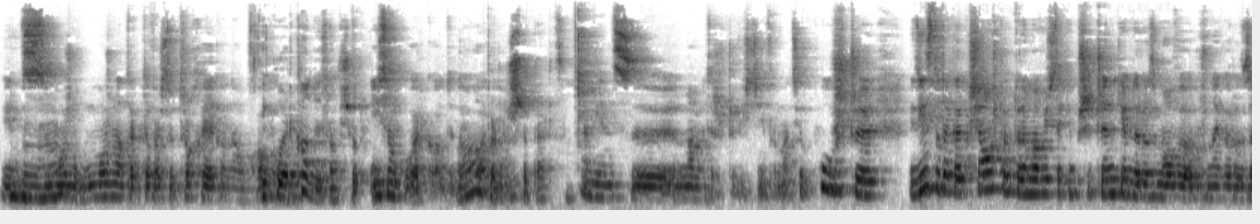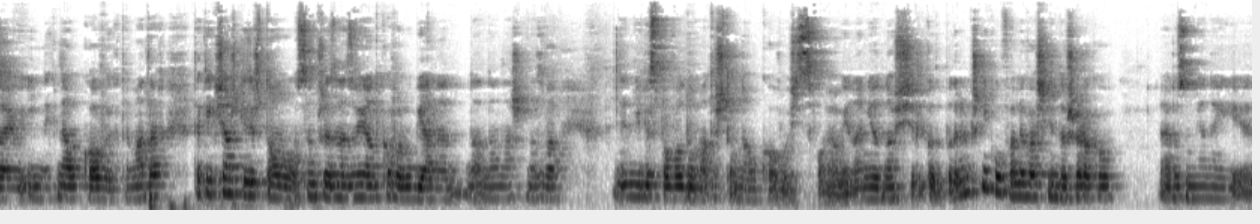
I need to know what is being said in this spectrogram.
Więc mm można traktować to trochę jako naukowo. I QR-kody są w środku. I są QR-kody, dokładnie. proszę bardzo. Więc y, mamy też oczywiście informacje o puszczy. Więc jest to taka książka, która ma być takim przyczynkiem do rozmowy o różnego rodzaju innych naukowych tematach. Takie książki zresztą są przez nas wyjątkowo lubiane. Na, na nasza nazwa nie bez powodu ma też tą naukowość swoją. I ona nie odnosi się tylko do podręczników, ale właśnie do szeroko rozumianej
